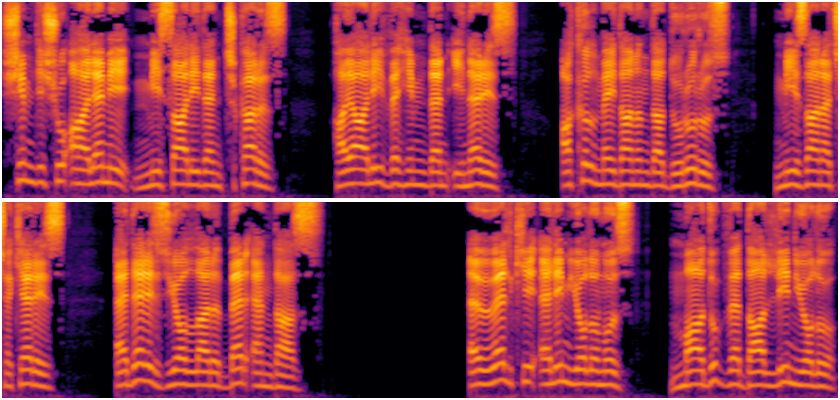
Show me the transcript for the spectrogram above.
şimdi şu alemi misaliden çıkarız, hayali vehimden ineriz, akıl meydanında dururuz, mizana çekeriz, ederiz yolları ber endaz. Evvel ki elim yolumuz, mağdub ve dallin yolu,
